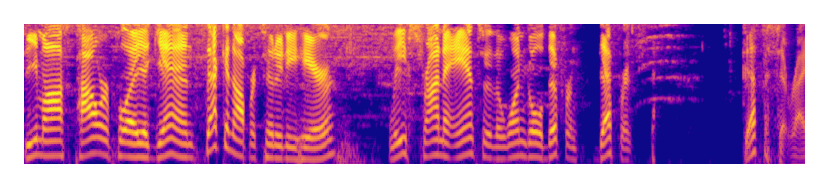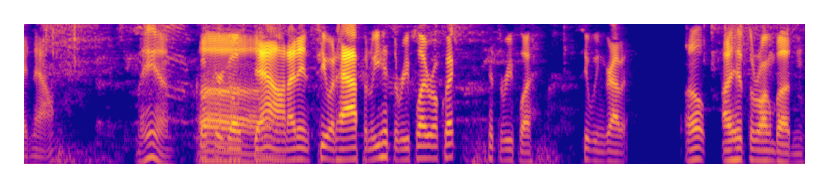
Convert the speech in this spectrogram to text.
Demos power play again. Second opportunity here. Leafs trying to answer the one goal difference different deficit right now. Man. Cooker Uh, goes down. I didn't see what happened. We hit the replay real quick? Hit the replay. See if we can grab it. Oh, I hit the wrong button.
